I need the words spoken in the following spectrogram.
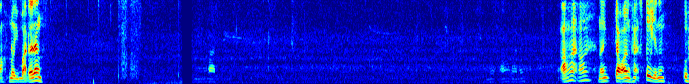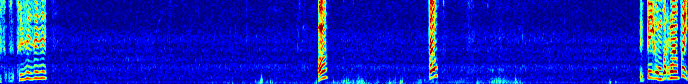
អស់នុយបាត់ហើយហ្នឹង ở ở nó cho ăn hát tôi vậy nè ui xí xí xí xí hả đâu tí tí còn vật lắm vậy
